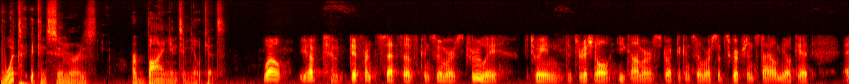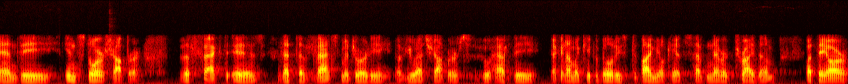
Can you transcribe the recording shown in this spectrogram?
What type of consumers are buying into meal kits? Well, you have two different sets of consumers, truly, between the traditional e-commerce, direct-to-consumer subscription-style meal kit and the in-store shopper. The fact is that the vast majority of U.S. shoppers who have the economic capabilities to buy meal kits have never tried them, but they are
